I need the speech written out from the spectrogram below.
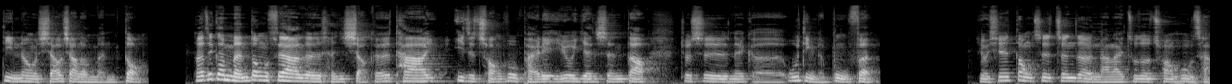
地那种小小的门洞，那这个门洞虽然的很小，可是它一直重复排列，一路延伸到就是那个屋顶的部分。有些洞是真的拿来做做窗户采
